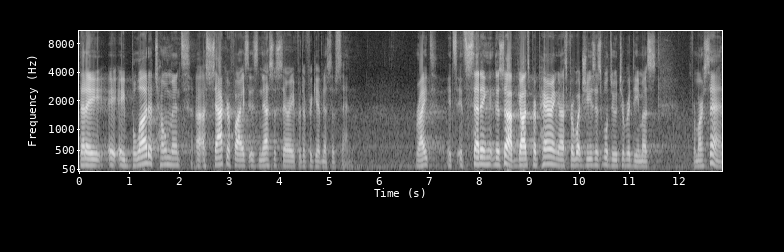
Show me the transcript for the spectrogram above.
that a, a, a, blood atonement, a sacrifice, is necessary for the forgiveness of sin. Right? It's, it's setting this up. God's preparing us for what Jesus will do to redeem us from our sin.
